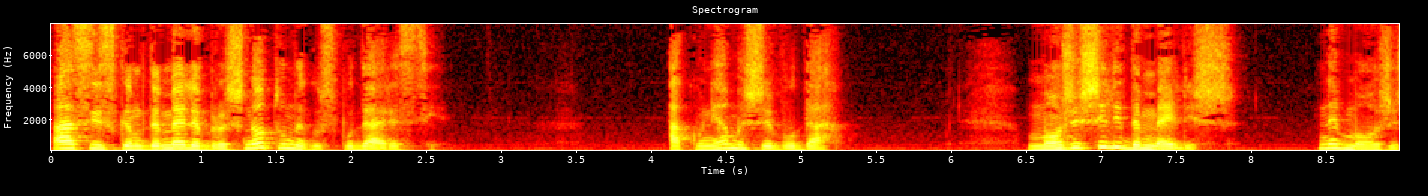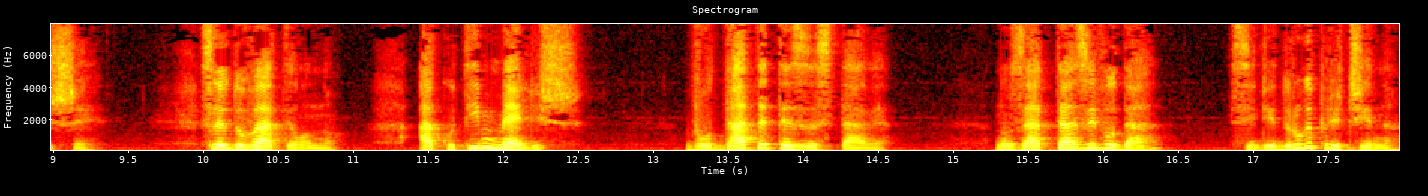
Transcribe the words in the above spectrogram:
аз искам да меля брашното на господаря си. Ако нямаше вода, можеше ли да мелиш? Не можеше. Следователно, ако ти мелиш, водата те заставя, но зад тази вода седи друга причина.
